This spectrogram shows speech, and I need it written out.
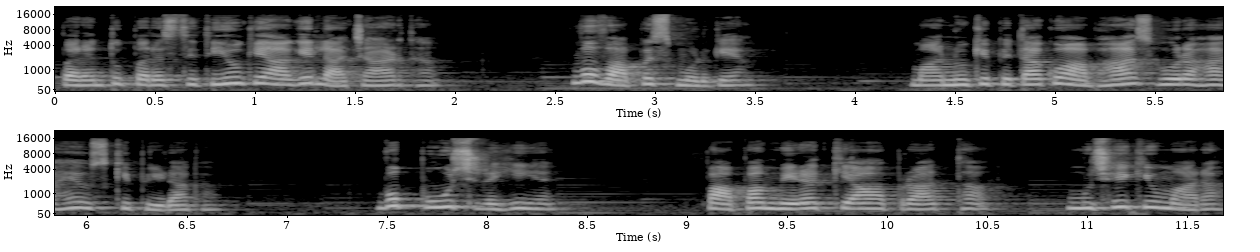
परंतु परिस्थितियों के आगे लाचार था। वो वापस मुड़ गया। मानू के पिता को आभास हो रहा है उसकी पीड़ा का। वो पूछ रही है पापा, मेरा क्या अपराध था? मुझे क्यों मारा?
